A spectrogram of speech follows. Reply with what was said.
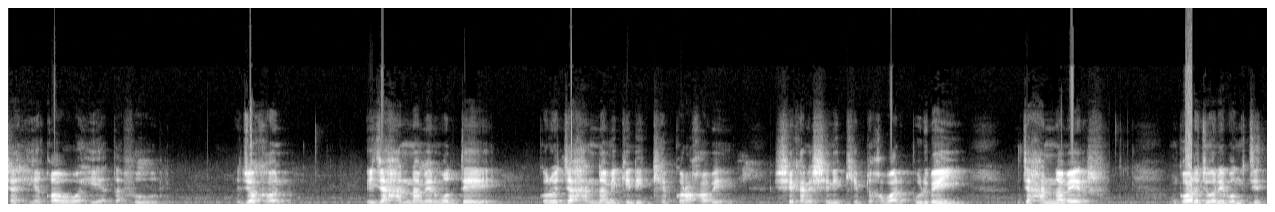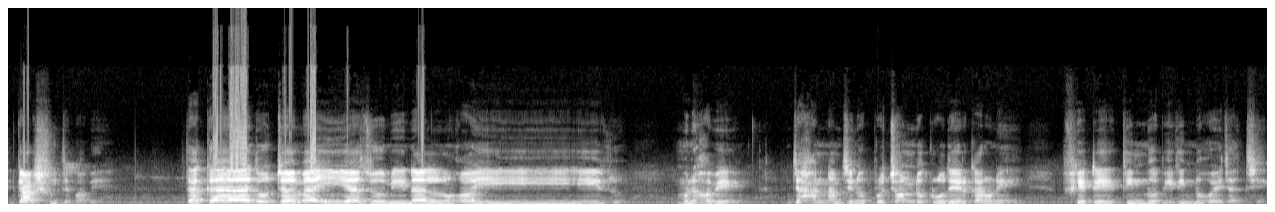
শাহিকা ওয়াহিয়া তাফুর যখন এই জাহান্নামের মধ্যে কোনো জাহান্নামীকে নিক্ষেপ করা হবে সেখানে সে নিক্ষিপ্ত হওয়ার পূর্বেই জাহান্নামের গর্জন এবং চিৎকার শুনতে পাবে তাকাদু তামাইয়াজু মিনাল গাইজ মনে হবে জাহান্নাম যেন প্রচণ্ড ক্রোধের কারণে ফেটে দিন্ন বিদীর্ণ হয়ে যাচ্ছে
